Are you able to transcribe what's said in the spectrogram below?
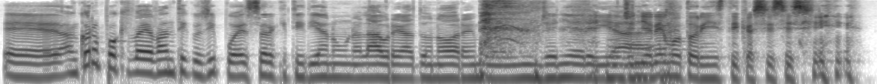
Eh, ancora un po' che vai avanti così, può essere che ti diano una laurea ad onore in ingegneria. ingegneria motoristica, sì, sì, sì.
